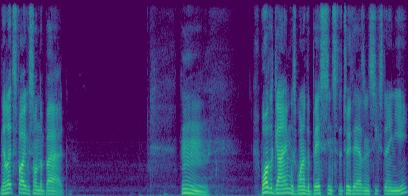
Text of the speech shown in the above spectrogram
Now let's focus on the bad. Hmm. While the game was one of the best since the 2016 year,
